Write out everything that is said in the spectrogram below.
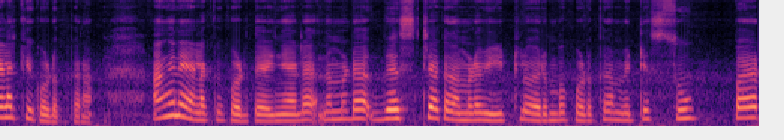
ഇളക്കി കൊടുക്കണം. അങ്ങനെ ഇളക്കി കൊടുത്തു കഴിഞ്ഞാൽ നമ്മുടെ ഗസ്റ്റൊക്കെ നമ്മുടെ വീട്ടിൽ വരുമ്പോൾ കൊടുക്കാൻ പറ്റിയ സൂപ്പർ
